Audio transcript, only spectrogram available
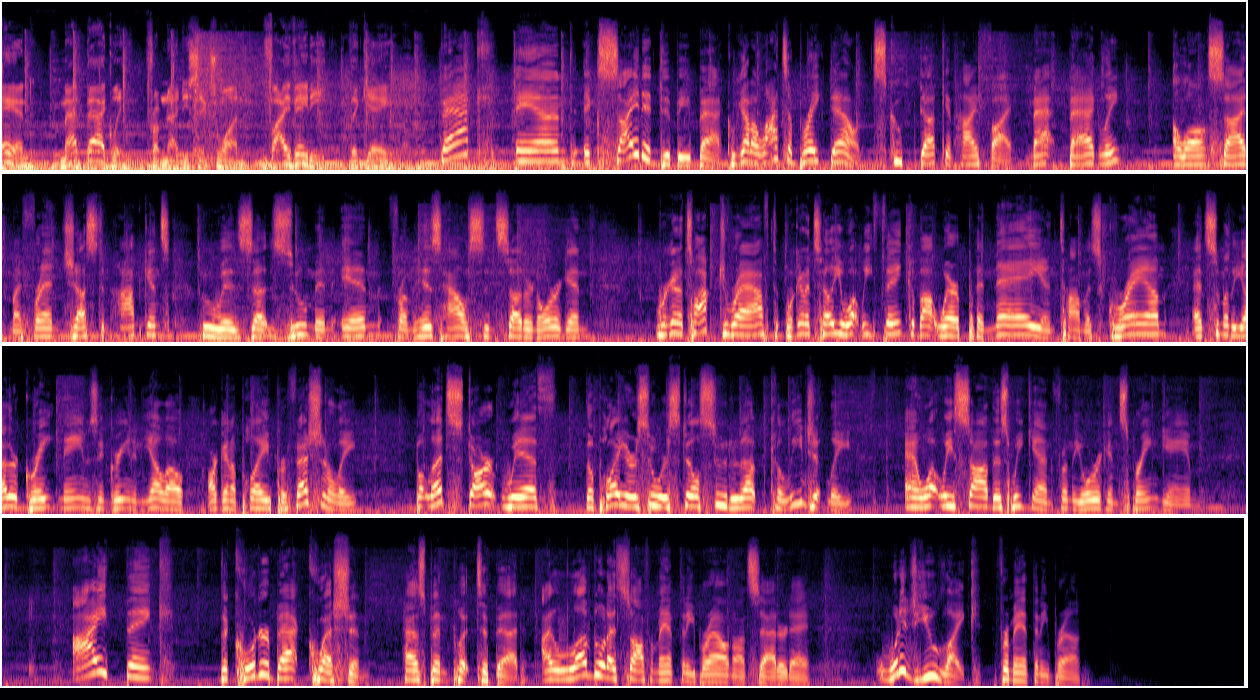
and Matt Bagley from 96.1 580 The Game. back and excited to be back. We got a lot to break down. Scoop Duck and Hi Fi. Matt Bagley alongside my friend Justin Hopkins, who is uh, zooming in from his house in Southern Oregon. We're going to talk draft. We're going to tell you what we think about where Penei and Thomas Graham and some of the other great names in green and yellow are going to play professionally. But let's start with the players who are still suited up collegiately and what we saw this weekend from the Oregon spring game. I think the quarterback question has been put to bed. I loved what I saw from Anthony Brown on Saturday. What did you like from Anthony Brown?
